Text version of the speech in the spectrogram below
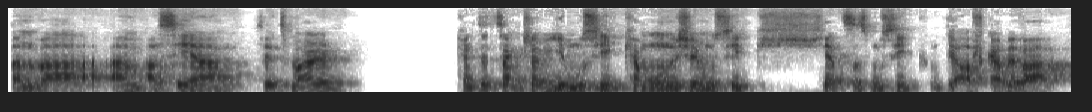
Dann war ähm, ein sehr, jetzt mal, könnte jetzt sagen Klaviermusik, harmonische Musik, Herzensmusik und die Aufgabe war,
